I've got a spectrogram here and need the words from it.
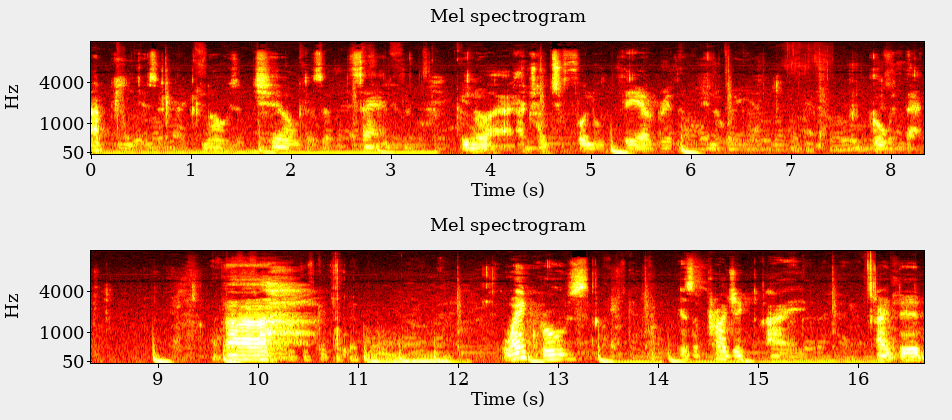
upbeat? Is it like low? Is it chilled? Is it sad? Is it, you know, I, I try to follow their rhythm in a way and go with that. Uh, White Rose is a project I I did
